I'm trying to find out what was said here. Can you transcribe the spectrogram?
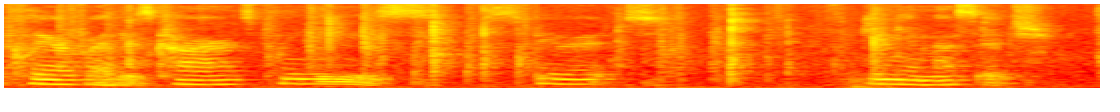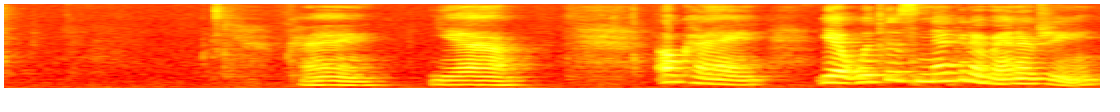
Clarify these cards, please. Spirit, give me a message. Okay, yeah. Okay, yeah, with this negative energy,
